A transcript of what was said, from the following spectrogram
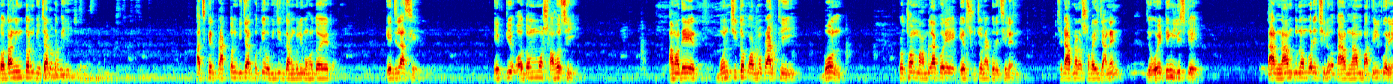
তদানীন্তন বিচারপতি আজকের প্রাক্তন বিচারপতি অভিজিৎ গাঙ্গুলি মহোদয়ের এজলাসে একটি অদম্য সাহসী আমাদের বঞ্চিত কর্মপ্রার্থী বোন প্রথম মামলা করে এর সূচনা করেছিলেন। সেটা আপনারা সবাই জানেন যে ওয়েটিং লিস্টে তার নাম দু নম্বরে ছিল, তার নাম বাতিল করে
